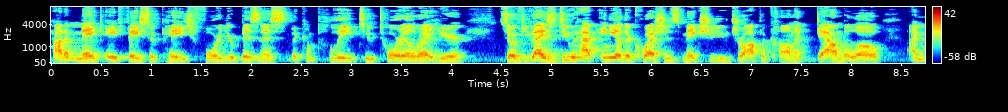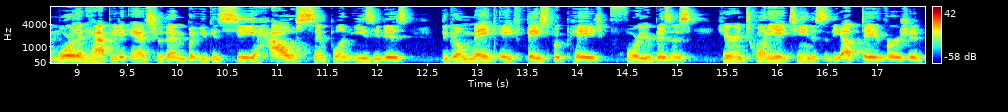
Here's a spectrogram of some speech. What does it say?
how to make a Facebook page for your business the complete tutorial right here. So if you guys do have any other questions make sure you drop a comment down below. I'm more than happy to answer them But you can see how simple and easy it is to go make a Facebook page for your business here in 2018 This is the updated version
